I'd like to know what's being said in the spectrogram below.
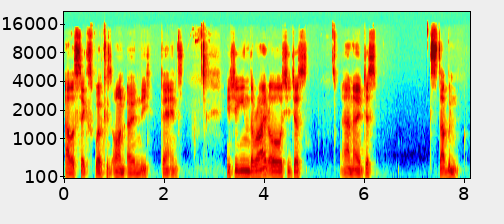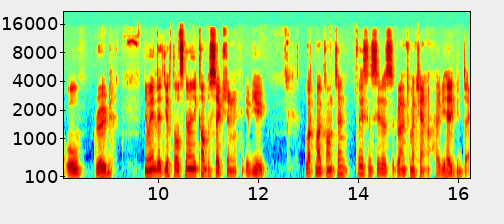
other sex workers on OnlyFans. Is she in the right or is she just I don't know, just stubborn or rude? Anyway, let your thoughts know in the comment section. If you like my content, please consider subscribing to my channel. Hope you had a good day.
